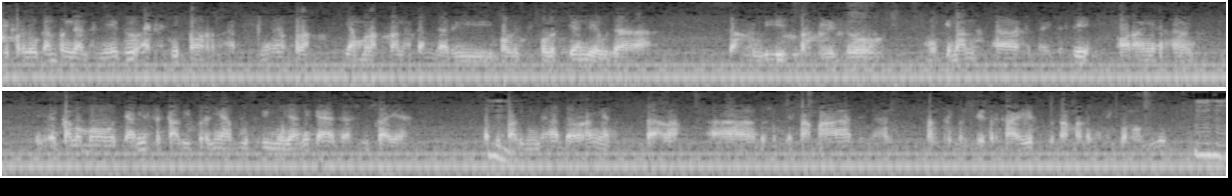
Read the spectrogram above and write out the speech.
diperlukan penggantinya itu eksekutor artinya pelaku yang melaksanakan dari polisi-polisi yang dia udah dahului seperti itu kemungkinan uh, sebaiknya sih orang yang uh, kalau mau cari sekali bernya Bu Sri Mulyani kayak agak susah ya tapi Hmm. paling nggak ada orang yang bisa lah uh, bekerja sama dengan menteri-menteri terkait terutama dengan ekonomi Mhm.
